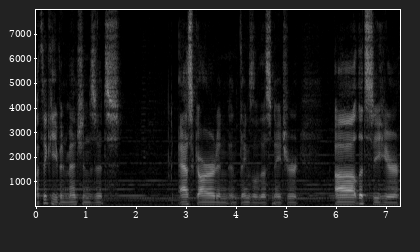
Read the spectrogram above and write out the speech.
I think he even mentions it, Asgard and, and things of this nature. Uh, let's see here.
